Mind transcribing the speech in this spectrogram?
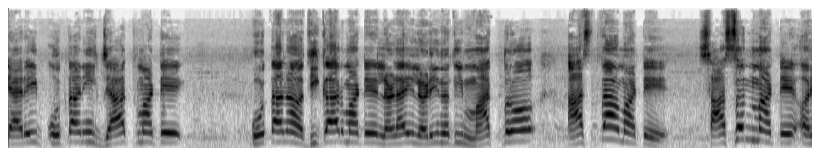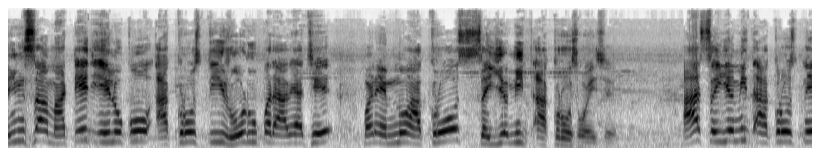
ક્યારેય પોતાની જાત માટે પોતાના અધિકાર માટે લડાઈ લડી નથી. માત્ર આસ્થા માટે શાસન માટે અહિંસા માટે જ એ લોકો આક્રોશથી રોડ ઉપર આવ્યા છે પણ એમનો આક્રોશ સંયમિત આક્રોશ હોય છે. આ સંયમિત આક્રોશને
